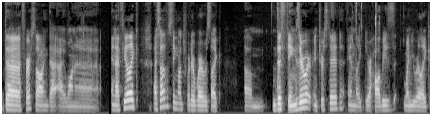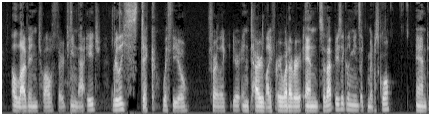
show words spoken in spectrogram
The first song that I wanna, and I feel like I saw this thing on Twitter where it was like, um, the things you were interested in like your hobbies when you were like 11, 12, 13, that age really stick with you for like your entire life or whatever. And so that basically means like middle school. And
